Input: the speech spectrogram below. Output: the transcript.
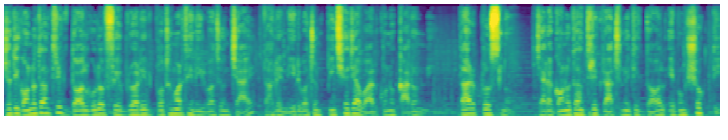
যদি গণতান্ত্রিক দলগুলো ফেব্রুয়ারির প্রথমার্ধে নির্বাচন চায়, তাহলে নির্বাচন পিছিয়ে যাওয়ার কোনো কারণ নেই। তার প্রশ্ন, যারা গণতান্ত্রিক রাজনৈতিক দল এবং শক্তি,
